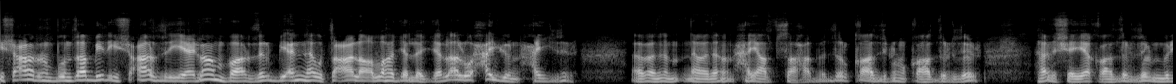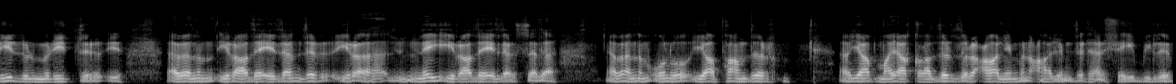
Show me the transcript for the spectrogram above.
işarın bunda bir işardır, ilan vardır. Bi ennehu Teala Allah Celle Celaluhu hayyun haydir. Efendim, efendim hayat sahibidir, kadirun kadirdir. Her şeye kadirdir, müridül müriddir. Efendim irade edendir. İra, neyi irade ederse de efendim onu yapandır. E, yapmaya kadirdir, alimin alimdir, her şeyi bilir,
